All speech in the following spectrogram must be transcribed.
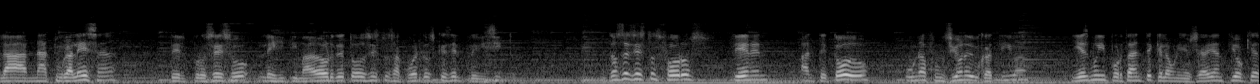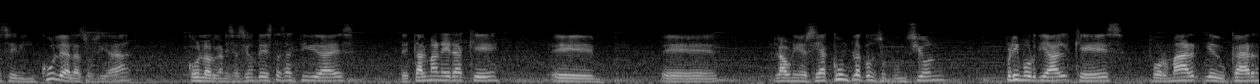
la naturaleza del proceso legitimador de todos estos acuerdos que es el plebiscito. Entonces estos foros tienen ante todo una función educativa y es muy importante que la Universidad de Antioquia se vincule a la sociedad con la organización de estas actividades de tal manera que eh, la universidad cumpla con su función primordial que es formar y educar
